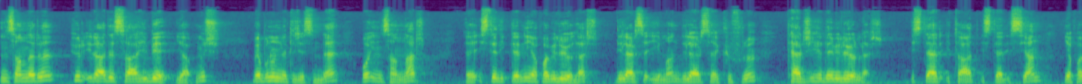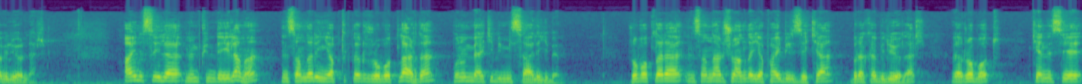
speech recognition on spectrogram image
insanları hür irade sahibi yapmış. Ve bunun neticesinde o insanlar e, istediklerini yapabiliyorlar. Dilerse iman, dilerse küfrü tercih edebiliyorlar. İster itaat, ister isyan yapabiliyorlar. Aynısıyla mümkün değil ama insanların yaptıkları robotlar da bunun belki bir misali gibi. Robotlara insanlar şu anda yapay bir zeka bırakabiliyorlar ve robot kendisi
